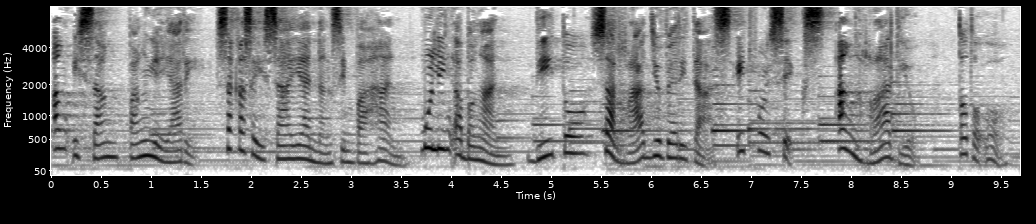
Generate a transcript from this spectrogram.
ang isang pangyayari sa kasaysayan ng simbahan. Muling abangan dito sa Radio Veritas 846, ang radio. Totoo.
